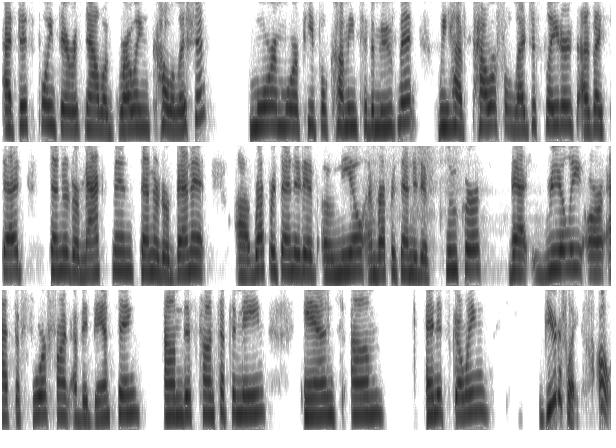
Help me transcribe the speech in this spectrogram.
at this point, there is now a growing coalition, more and more people coming to the movement. We have powerful legislators, as I said, Senator Maxmin, Senator Bennett, uh, Representative O'Neill, and Representative Pluecker that really are at the forefront of advancing um, this concept in Maine. And um, and it's going beautifully. Oh,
